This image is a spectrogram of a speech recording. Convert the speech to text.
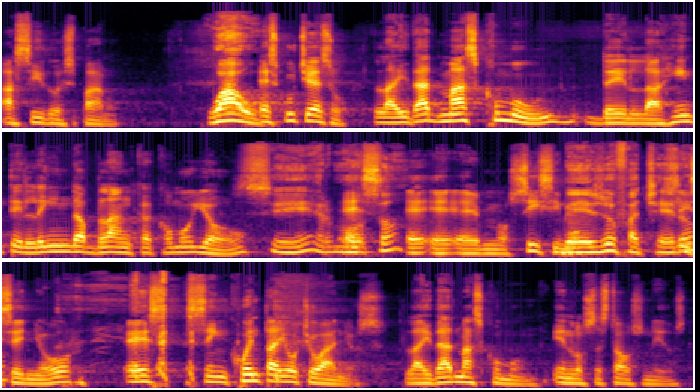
ha sido hispano. Wow. Escucha eso, la edad más común de la gente linda, blanca como yo, Sí, es hermoso. eh, eh, hermosísimo. bello, fachero. Sí, señor. Es 58 años, la edad más común en los Estados Unidos.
